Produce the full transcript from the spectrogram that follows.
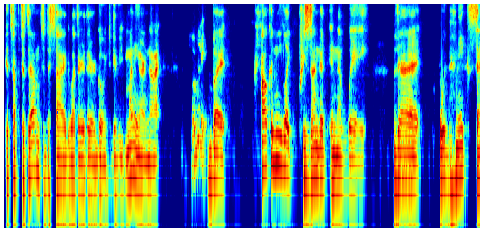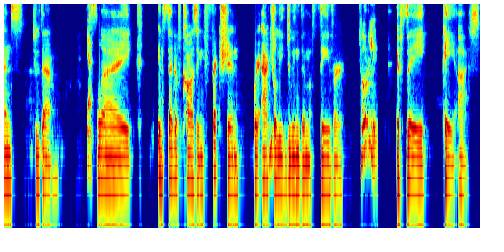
it's up to them to decide whether they're going to give you money or not. Totally. But how can we like present it in a way that would make sense to them? Yes. Like instead of causing friction, we're actually doing them a favor Totally. if they pay us.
